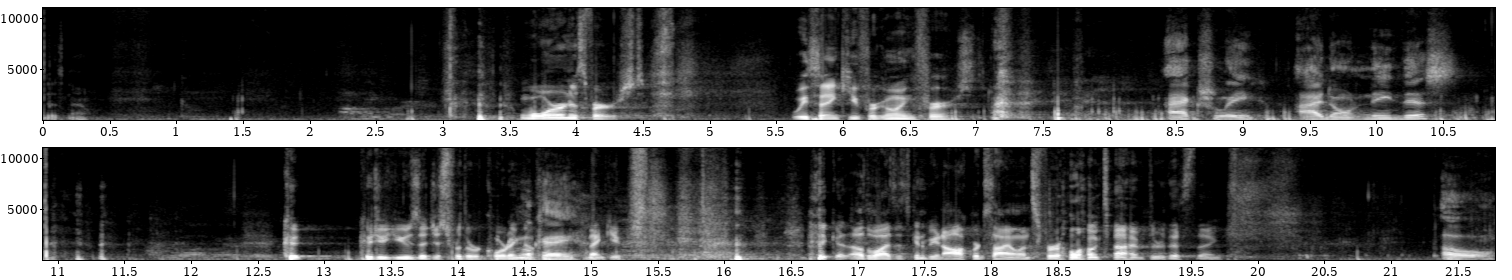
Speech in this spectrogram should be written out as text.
It is now. Warren is first. We thank you for going first. Actually, I don't need this. Could, Could you use it just for the recording? though? Okay. Thank you. Otherwise, it's going to be an awkward silence for a long time through this thing. Oh,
